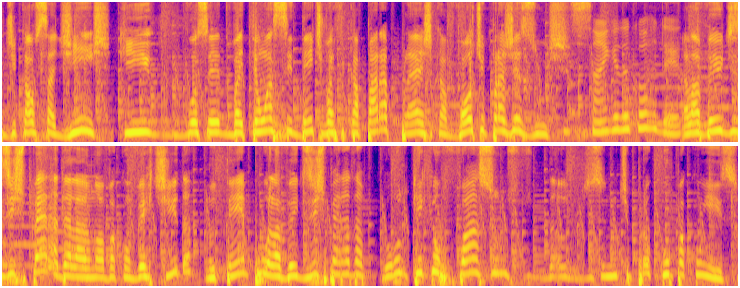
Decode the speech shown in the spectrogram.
de calça jeans, que você vai ter um acidente, vai ficar paraplégica, volte pra Jesus. Sangue do cordeiro. Ela veio desesperada, ela é nova convertida no tempo, ela veio desesperada. "Olha, O que que eu faço? Eu disse, não te preocupa com isso.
